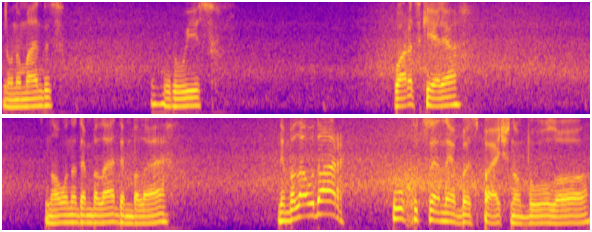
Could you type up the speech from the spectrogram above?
Нуно Мендес. Руїс. Кварацкелія. Знову на Дембеле, Дембеле. Дембеле удар! Ух, це небезпечно було.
